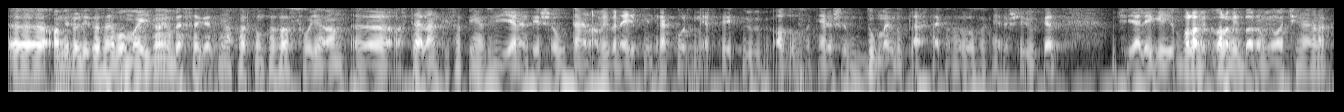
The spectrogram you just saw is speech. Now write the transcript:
uh, amiről igazából ma így nagyon beszélgetni akartunk, az az, hogy a, uh, a Stellantis a pénzügyi jelentése után, amiben egyébként rekordmértékű adózott nyereség, megduplázták az adózott nyereségüket, úgyhogy eléggé valami, valamit baromi jól csinálnak.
